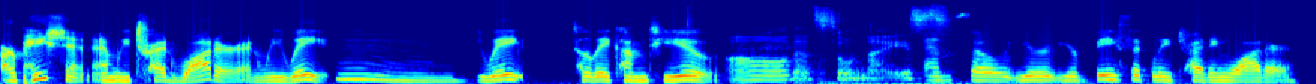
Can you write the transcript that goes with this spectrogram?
are patient and we tread water and we wait. Mm. You wait till they come to you. Oh, that's so nice. And so you're you're basically treading water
